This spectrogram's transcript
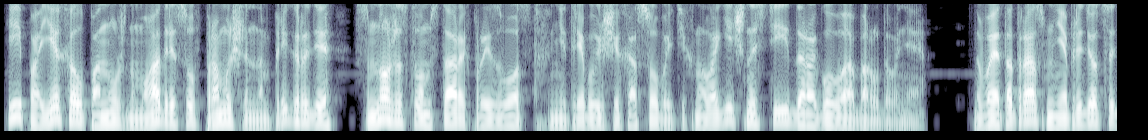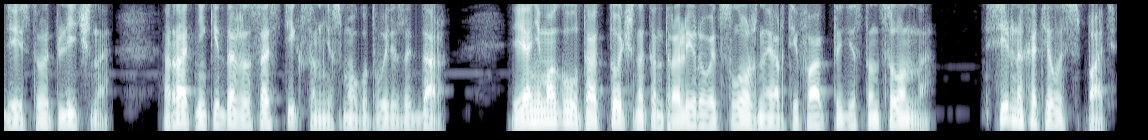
И поехал по нужному адресу в промышленном пригороде, с множеством старых производств, не требующих особой технологичности и дорогого оборудования. В этот раз мне придется действовать лично. Ратники даже со стиксом не смогут вырезать дар. Я не могу так точно контролировать сложные артефакты дистанционно. Сильно хотелось спать,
